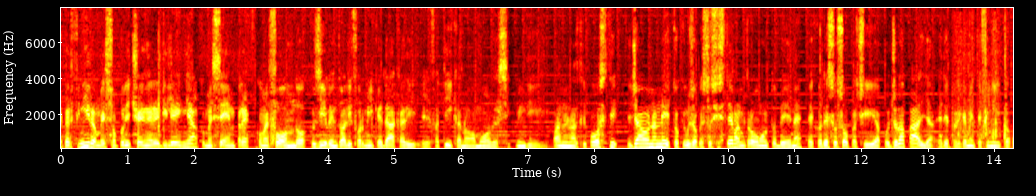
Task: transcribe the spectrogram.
E per finire ho messo un po' di cenere di legna, come sempre, come fondo, così eventuali formiche ed acari eh, faticano a muoversi, quindi vanno in altri posti. È già un annetto che uso questo sistema, mi trovo molto bene. Ecco, adesso sopra ci appoggio la paglia ed è praticamente finito.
